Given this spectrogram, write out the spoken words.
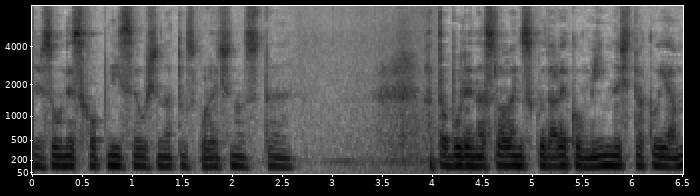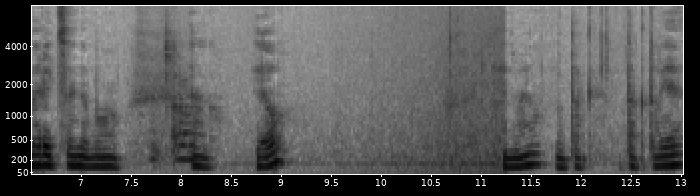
Že jsou neschopní se už na tu společnost. Eh, a to bude na Slovensku daleko méně než takový Americe, nebo... Rovnako. Jo? No jo, no tak, tak to je.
